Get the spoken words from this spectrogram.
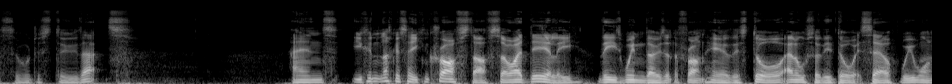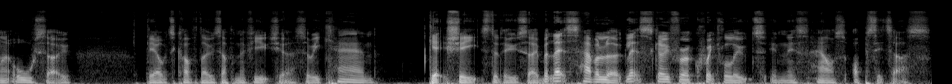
So we'll just do that. And you can, like I say, you can craft stuff. So ideally, these windows at the front here, this door, and also the door itself, we want to also be able to cover those up in the future. So we can get sheets to do so. But let's have a look. Let's go for a quick loot in this house opposite us.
